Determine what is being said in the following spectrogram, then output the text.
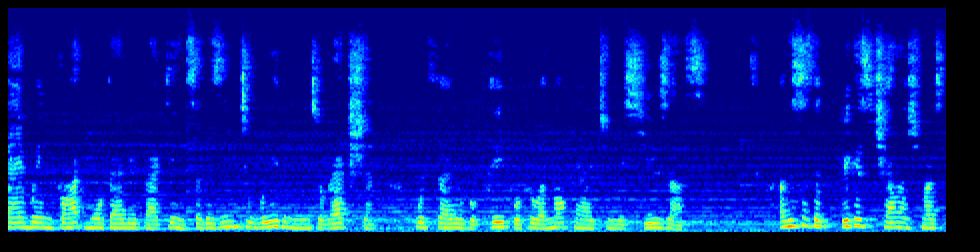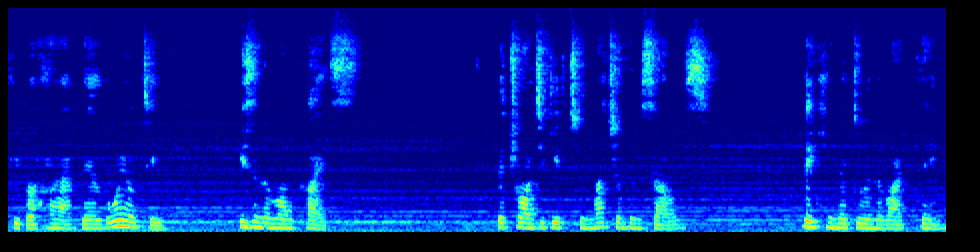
And we invite more value back in. So there's interweaving interaction with valuable people who are not going to misuse us. And this is the biggest challenge most people have. Their loyalty is in the wrong place. They try to give too much of themselves, thinking they're doing the right thing,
